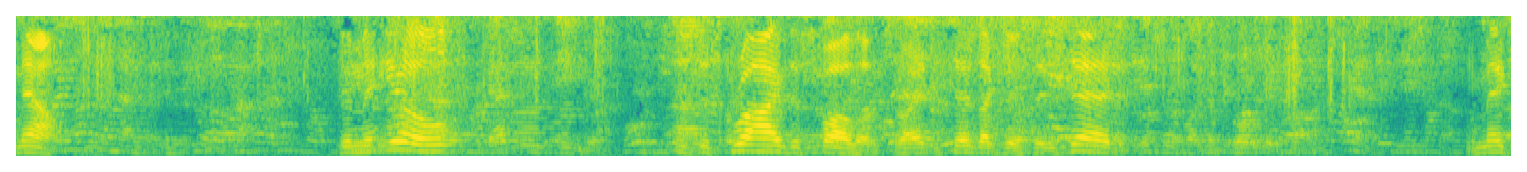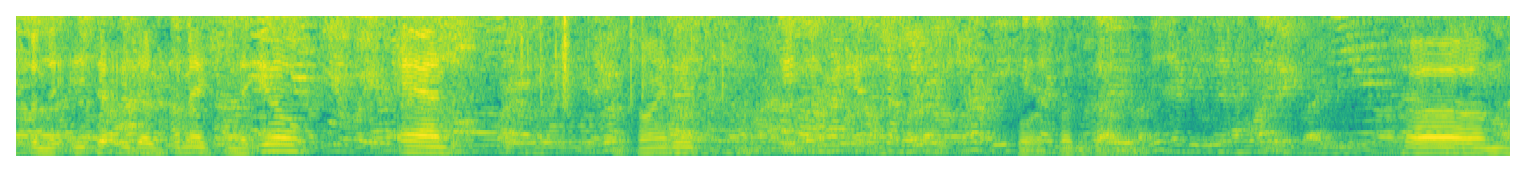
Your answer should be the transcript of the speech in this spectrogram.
Now, the Me'il is described as follows, right? It says like this, that he said, he makes the he, does he makes the me'il, and find it. For that? Um,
